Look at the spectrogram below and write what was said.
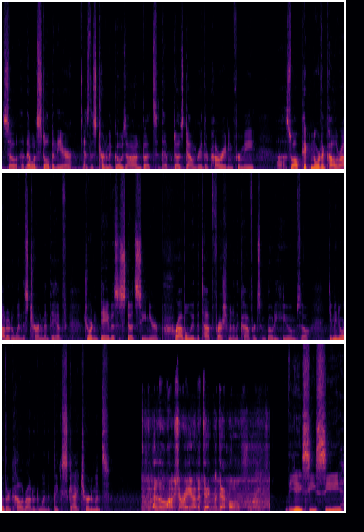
So that one's still up in the air as this tournament goes on, but that does downgrade their power rating for me. Uh, so I'll pick Northern Colorado to win this tournament. They have Jordan Davis, a stud senior, and probably the top freshman in the conference in Bodie Hume. So give me Northern Colorado to win the Big Sky tournament. A little lingerie on the deck with that move. The ACC,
